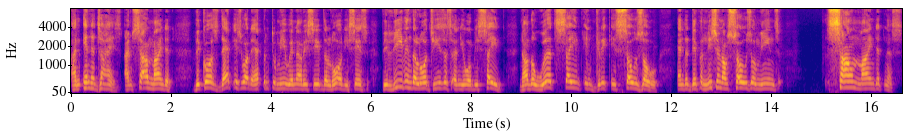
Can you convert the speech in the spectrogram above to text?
I'm energized. I'm sound-minded." Because that is what happened to me when I received the Lord. He says, Believe in the Lord Jesus and you will be saved. Now, the word saved in Greek is sozo, and the definition of sozo means sound mindedness,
